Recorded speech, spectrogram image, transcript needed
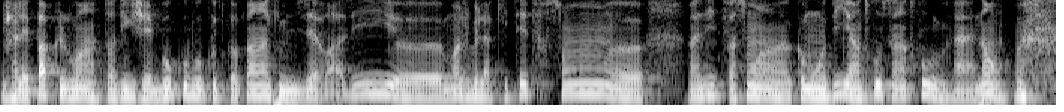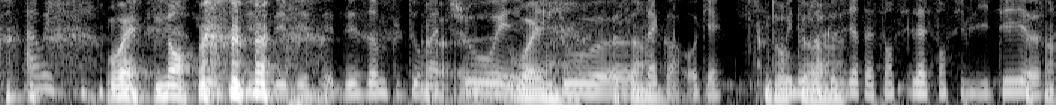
j'allais pas plus loin. Tandis que j'ai beaucoup, beaucoup de copains qui me disaient, vas-y, euh, moi je vais la quitter de toute façon, euh, vas-y, de toute façon, hein, comme on dit, un trou c'est un trou. Ah, non, Ah oui. ouais, non. des, des- des- des- des hommes plutôt machos et ouais, plutôt. euh. D'accord, ok. Donc, oui, donc je vois ce que euh, tu veux dire, ta la sensibilité c'est euh, ça.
